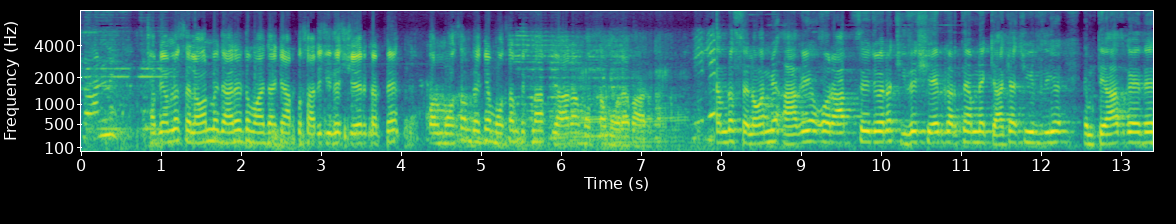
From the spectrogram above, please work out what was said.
अभी हम लोग सैलून में जा रहे हैं तो वहाँ जाके आपको सारी चीज़ें शेयर करते हैं। और मौसम देखें, मौसम कितना प्यारा मौसम हो रहा है बाहर में हम लोग सैलॉन में आ गए और आपसे जो है ना चीज़ें शेयर करते हैं। हमने क्या क्या चीज़ ली है? इम्तियाज़ गए थे।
